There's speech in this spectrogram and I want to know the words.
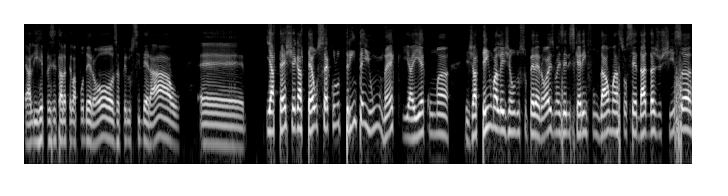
ali representada pela Poderosa, pelo Sideral, é, e até chega até o século 31, né? Que aí é com uma. Já tem uma legião dos super-heróis, mas eles querem fundar uma sociedade da justiça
